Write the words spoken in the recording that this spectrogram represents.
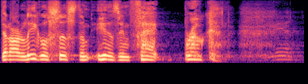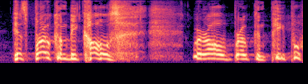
that our legal system is, in fact, broken. It's broken because we're all broken people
